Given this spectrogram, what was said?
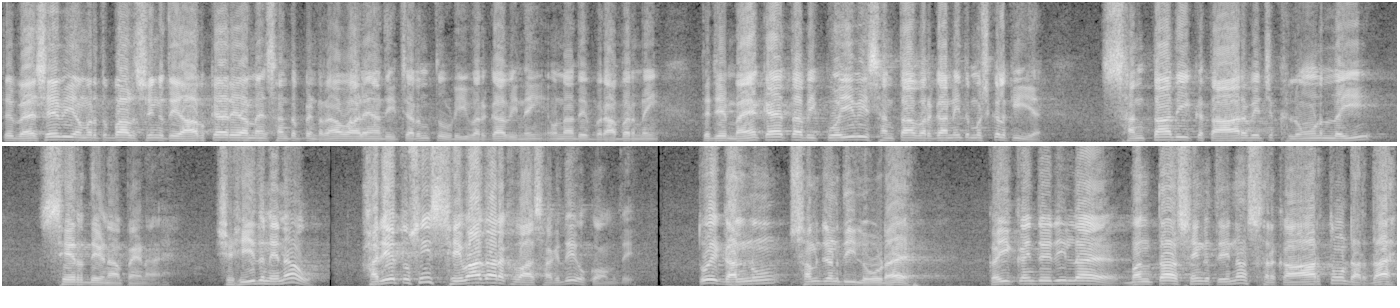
ਤੇ ਵੈਸੇ ਵੀ ਅਮਰਤਪਾਲ ਸਿੰਘ ਤੇ ਆਪ ਕਹਿ ਰਿਹਾ, ਮੈਂ ਸੰਤ ਭਿੰਡਰਾਂ ਵਾਲਿਆਂ ਦੀ ਚਰਨ ਧੂੜੀ ਵਰਗਾ ਵੀ ਨਹੀਂ, ਉਹਨਾਂ ਦੇ ਬਰਾਬਰ ਨਹੀਂ। ਤੇ ਜੇ ਮੈਂ ਕਹਿਤਾ ਵੀ ਕੋਈ ਵੀ ਸੰਤਾਂ ਵਰਗਾ ਨਹੀਂ, ਤੇ ਮੁਸ਼ਕਲ ਕੀ ਹੈ? ਸੰਤਾਂ ਦੀ ਕਤਾਰ ਵਿੱਚ ਖਲੋਣ ਲਈ ਸਿਰ ਦੇਣਾ ਪੈਣਾ ਹੈ। ਸ਼ਹੀਦ ਨੇ ਨਾ ਉਹ। ਹਜੇ ਤੁਸੀਂ ਸੇਵਾ ਦਾ ਰਖਵਾ ਸਕਦੇ ਹੋ ਕੌਮ ਦੇ। ਤੋ ਇਹ ਗੱਲ ਨੂੰ ਸਮਝਣ ਦੀ ਲੋੜ ਹੈ। ਕਈ ਕਹਿੰਦੇ ਜੀ, ਲੈ ਬੰਤਾ ਸਿੰਘ ਤੇ ਨਾ ਸਰਕਾਰ ਤੋਂ ਡਰਦਾ ਹੈ।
